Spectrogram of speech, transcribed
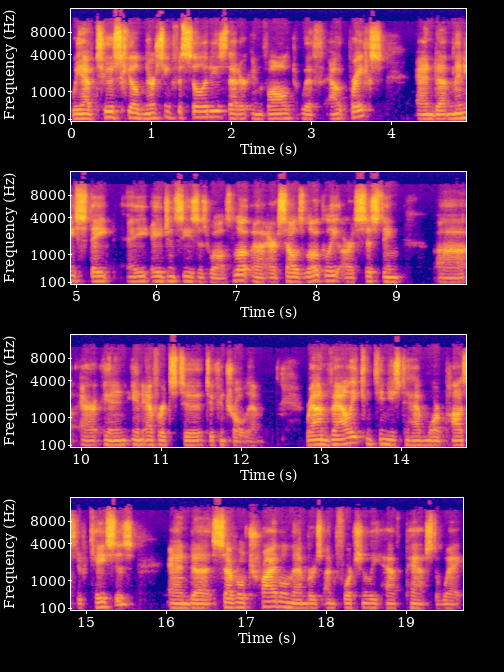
We have two skilled nursing facilities that are involved with outbreaks, and uh, many state a- agencies, as well as lo- uh, ourselves locally, are assisting uh, our, in, in efforts to, to control them. Round Valley continues to have more positive cases, and uh, several tribal members, unfortunately, have passed away.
